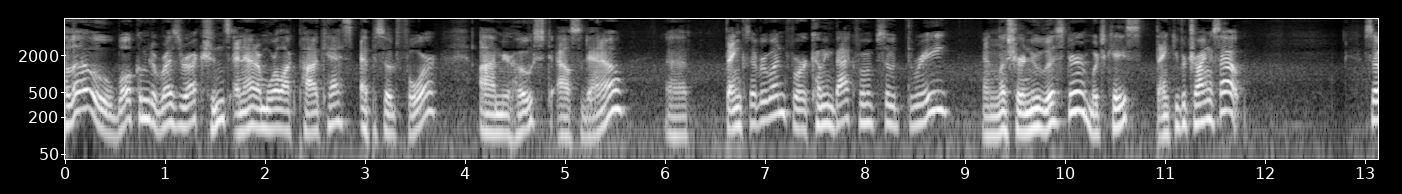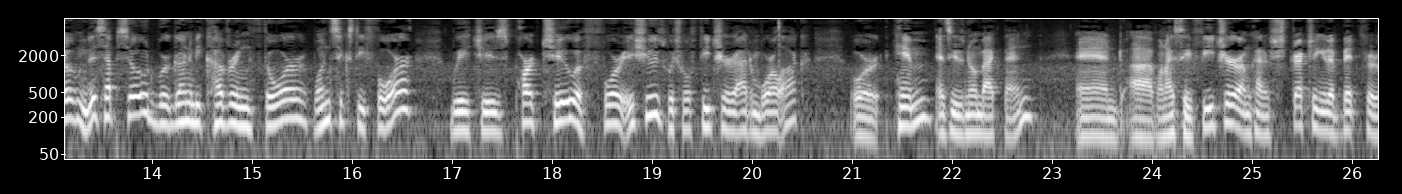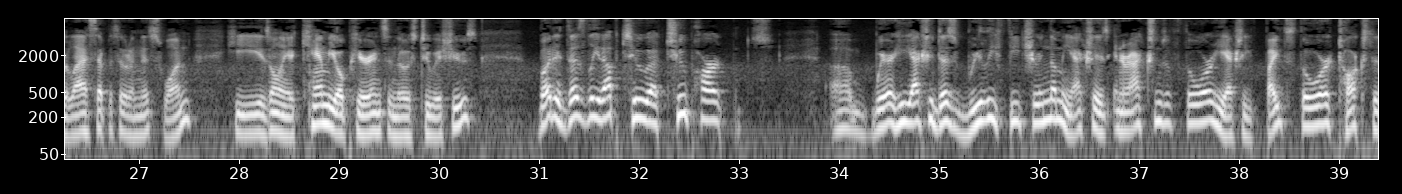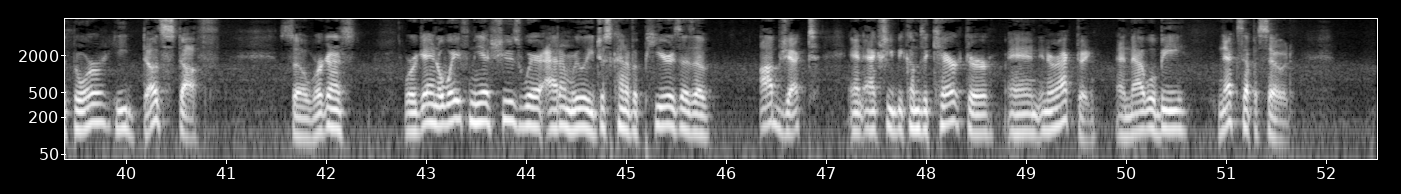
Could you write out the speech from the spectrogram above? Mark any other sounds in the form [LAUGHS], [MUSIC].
Hello, welcome to Resurrections, and Adam Warlock podcast, episode 4. I'm your host, Al Sedano. Uh, thanks everyone for coming back from episode 3, unless you're a new listener, in which case, thank you for trying us out. So, in this episode, we're going to be covering Thor 164, which is part 2 of 4 issues, which will feature Adam Warlock, or him, as he was known back then. And uh, when I say feature, I'm kind of stretching it a bit for the last episode and this one. He is only a cameo appearance in those two issues, but it does lead up to a two parts um, where he actually does really feature in them. He actually has interactions with Thor. He actually fights Thor, talks to Thor. He does stuff. So we're gonna we're getting away from the issues where Adam really just kind of appears as a object and actually becomes a character and interacting, and that will be next episode.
